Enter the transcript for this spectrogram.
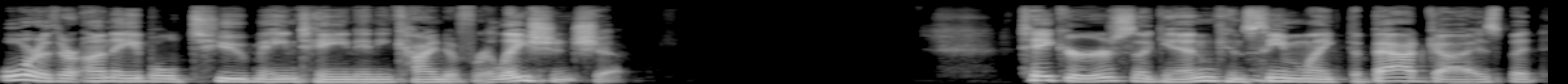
or they're unable to maintain any kind of relationship. Takers, again, can seem like the bad guys, but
